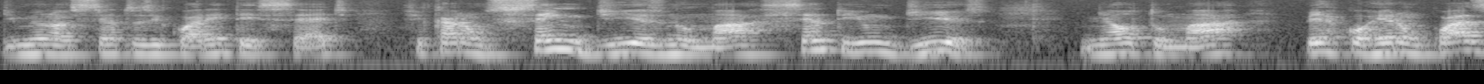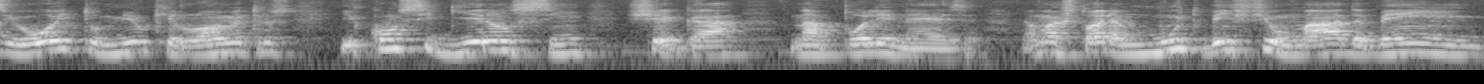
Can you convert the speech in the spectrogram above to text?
de 1947, ficaram 100 dias no mar, 101 dias em alto mar, percorreram quase 8 mil quilômetros e conseguiram sim chegar na Polinésia. É uma história muito bem filmada, bem,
